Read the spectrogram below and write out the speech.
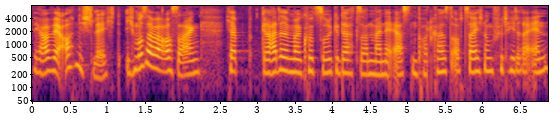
Ja, wäre auch nicht schlecht. Ich muss aber auch sagen, ich habe gerade mal kurz zurückgedacht so an meine ersten Podcast-Aufzeichnungen für T3N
